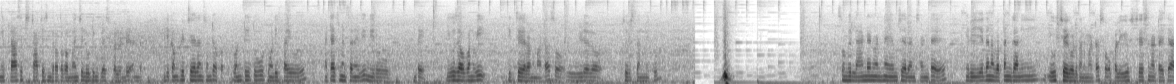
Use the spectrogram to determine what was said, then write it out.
మీరు క్లాసిక్ స్టార్ట్ చేసిన తర్వాత ఒక మంచి లూటింగ్ ప్లేస్కి వెళ్ళండి. అండ్ ఇది కంప్లీట్ చేయాలని అంటే ఒక twenty to twenty five attachments అనేవి మీరు అంటే యూజ్ అవ్వనివి టిక్ చేయాలన్నమాట. సో ఈ వీడియోలో చూపిస్తాను మీకు. సో మీరు ల్యాండ్ అయిన వెంటనే ఏం చేయాలని అంటే మీరు ఏదైనా వెపన్ కానీ యూజ్ చేయకూడదు అనమాట సో ఒకళ్ళు యూజ్ చేసినట్టయితే ఆ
